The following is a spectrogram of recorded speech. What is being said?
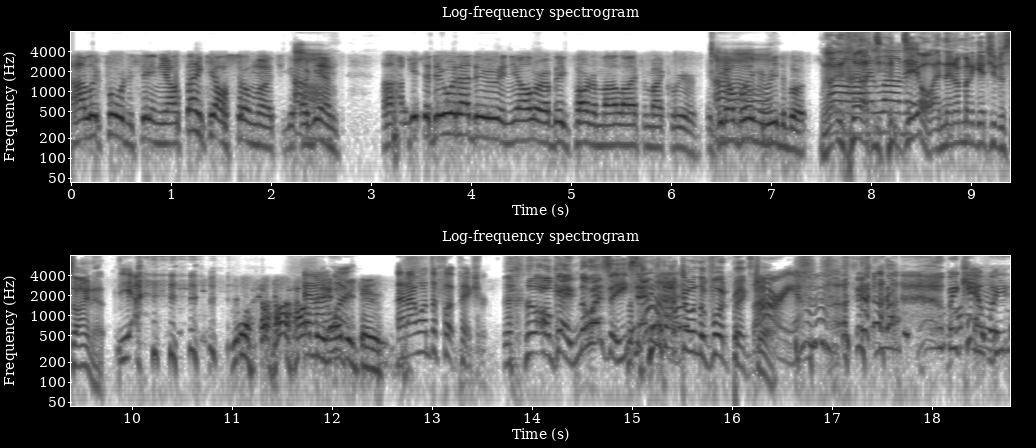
I look forward to seeing y'all. Thank y'all so much. Aw. Again, I I get to do what I do, and y'all are a big part of my life and my career. If you don't believe me, read the book. Oh, I love Deal. it. And then I'm going to get you to sign it. Yeah. I'll and be I happy want, to. and I want the foot picture. okay, Melissa, he said he's not doing the foot picture. Sorry. we can't wait.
